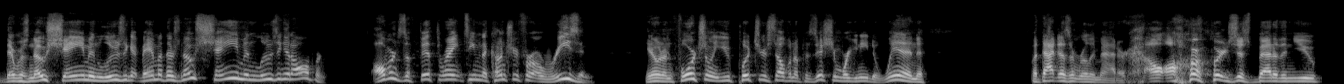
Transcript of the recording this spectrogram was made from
there was no shame in losing at Bama. There's no shame in losing at Auburn. Auburn's the fifth ranked team in the country for a reason. You know, and unfortunately, you put yourself in a position where you need to win but that doesn't really matter. Auburn's just better than you.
